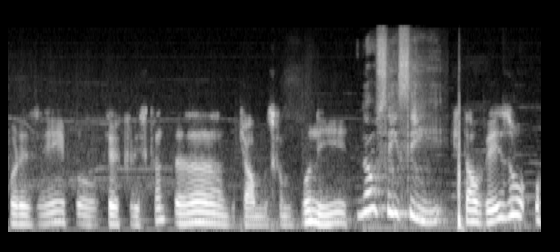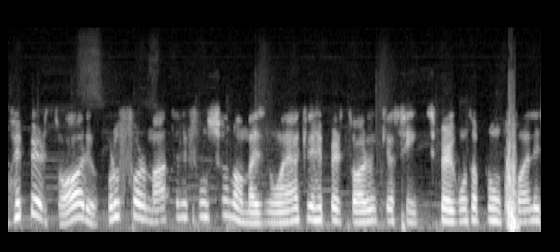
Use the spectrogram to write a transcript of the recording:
por exemplo, Peter Chris cantando, que é uma música muito bonita. Não, sim, sim. Que talvez o, o repertório, pro formato, ele funcionou, mas não é aquele repertório que, assim, se pergunta pra um fã, ele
